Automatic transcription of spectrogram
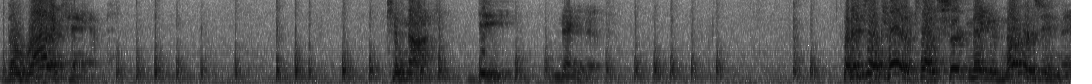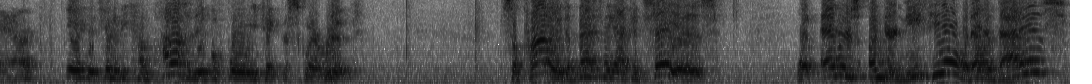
the radicand to not be negative. But it's okay to plug certain negative numbers in there if it's going to become positive before we take the square root. So probably the best thing I could say is, whatever's underneath here, whatever that is,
